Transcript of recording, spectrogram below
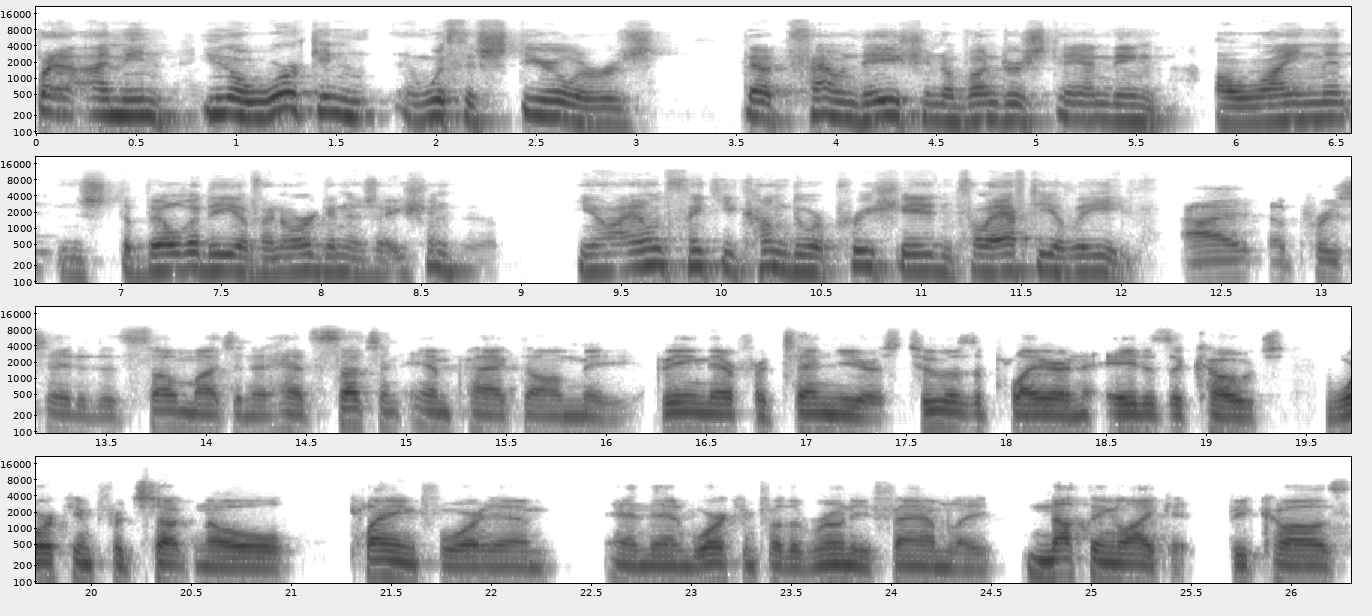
But I mean, you know, working with the Steelers, that foundation of understanding alignment and stability of an organization. Yeah you know, I don't think you come to appreciate it until after you leave. I appreciated it so much, and it had such an impact on me. Being there for 10 years, two as a player and eight as a coach, working for Chuck Noll, playing for him, and then working for the Rooney family. Nothing like it because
